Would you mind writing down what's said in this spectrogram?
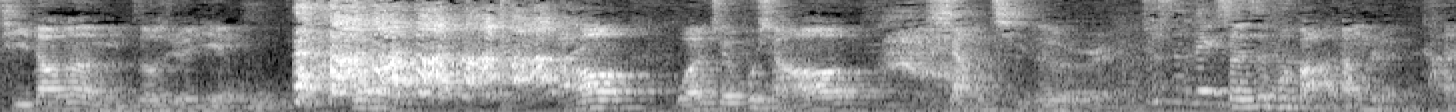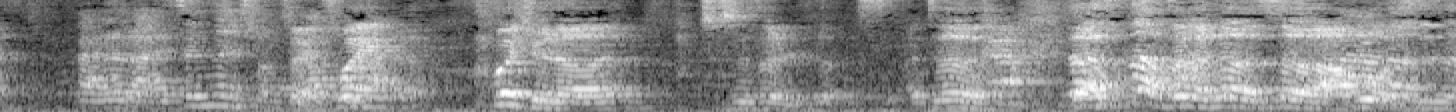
提到那个名字都觉得厌恶，然后完全不想要想起这个人，就是类似，甚至不把他当人看。来了来了，真正的熊出来了。对，会会觉得就是这垃，这 垃圾，这个垃圾啊，或者是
